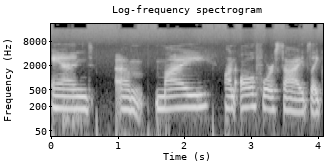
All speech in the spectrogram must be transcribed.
and um, my on all four sides, like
